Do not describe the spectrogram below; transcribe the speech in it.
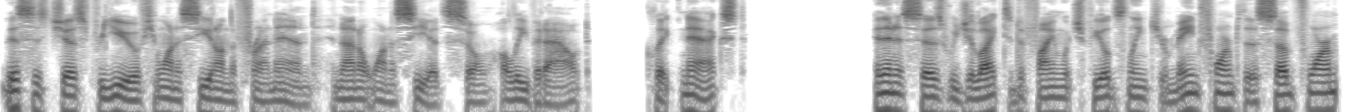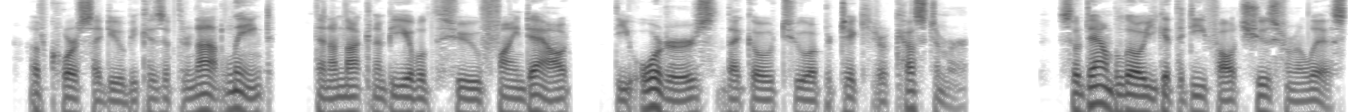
This is just for you if you want to see it on the front end, and I don't want to see it, so I'll leave it out. Click Next. And then it says, would you like to define which fields link your main form to the subform? Of course I do, because if they're not linked, then I'm not going to be able to find out the orders that go to a particular customer. So down below you get the default choose from a list.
